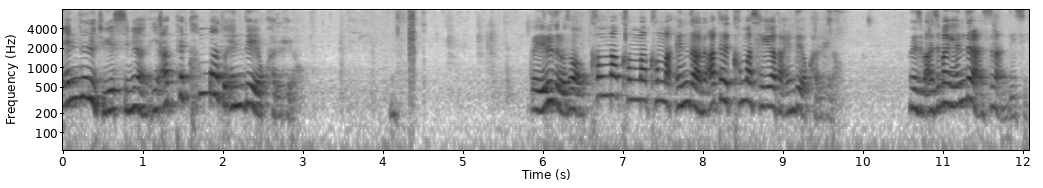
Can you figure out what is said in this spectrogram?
엔드를 뒤에 쓰면 이 앞에 컴마도 엔드의 역할을 해요. 음. 그러니까 예를 들어서 컴마 컴마 컴마 엔드 하면 앞에 컴마 세 개가 다 엔드 역할을 해요. 이제 마지막에 엔드를 안 쓰면 안 되지.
